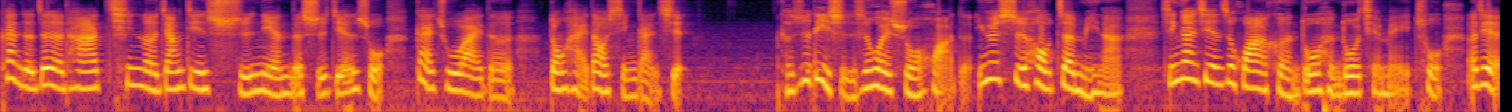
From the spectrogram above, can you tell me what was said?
看着这个他亲了将近十年的时间所盖出来的东海道新干线。可是历史是会说话的，因为事后证明啊，新干线是花了很多很多钱，没错，而且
